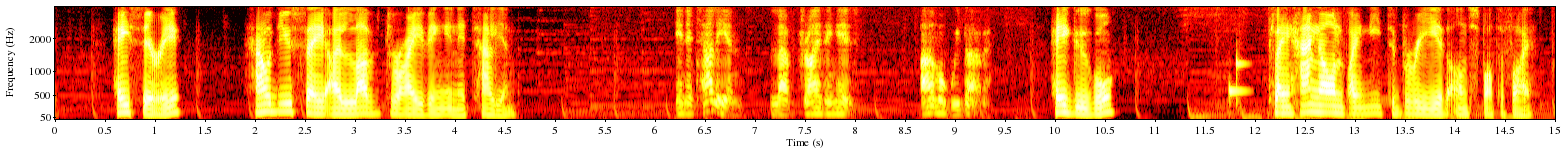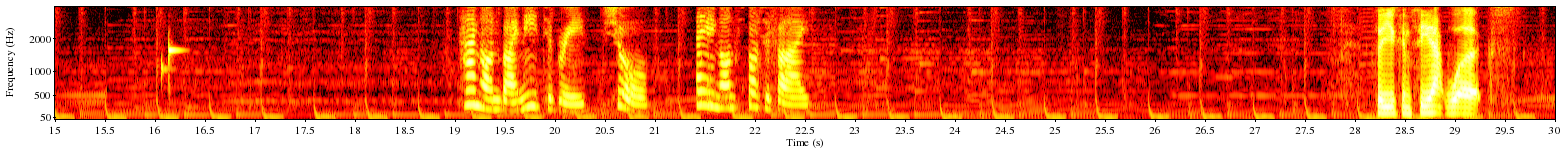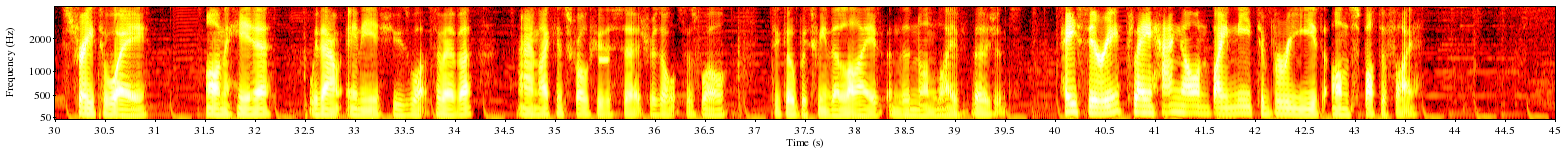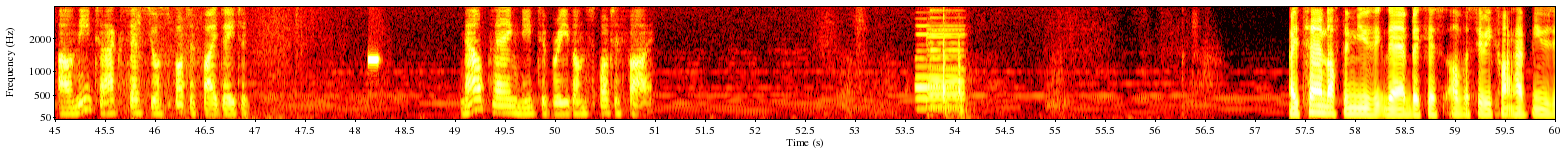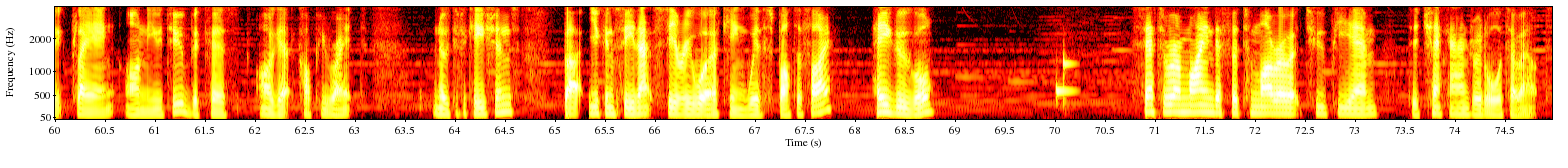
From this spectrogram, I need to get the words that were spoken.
Hey Siri, how do you say I love driving in Italian? In Italian, love driving is Amo guidare. Hey Google, play Hang On by Need to Breathe on Spotify. Hang On by Need to Breathe, sure. Playing on Spotify. So you can see that works straight away on here without any issues whatsoever. And I can scroll through the search results as well to go between the live and the non-live versions. Hey Siri, play Hang On by Need to Breathe on Spotify. I'll need to access your Spotify data. Now playing Need to Breathe on Spotify. I turned off the music there because obviously we can't have music playing on YouTube because I'll get copyright notifications. But you can see that Siri working with Spotify. Hey Google, set a reminder for tomorrow at 2 p.m. to check Android Auto out.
